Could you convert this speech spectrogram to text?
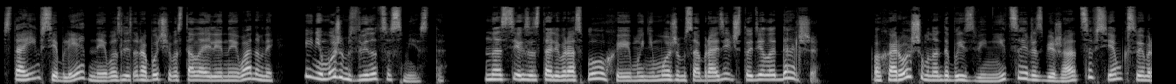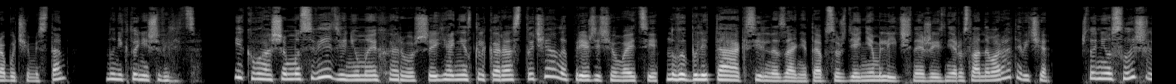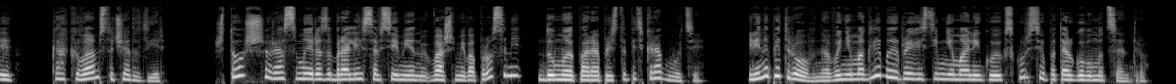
Стоим все бледные возле рабочего стола Елены Ивановны и не можем сдвинуться с места. Нас всех застали врасплох, и мы не можем сообразить, что делать дальше. По-хорошему, надо бы извиниться и разбежаться всем к своим рабочим местам, но никто не шевелится. И к вашему сведению, мои хорошие, я несколько раз стучала, прежде чем войти, но вы были так сильно заняты обсуждением личной жизни Руслана Маратовича, что не услышали, как вам стучат в дверь. Что ж, раз мы разобрались со всеми вашими вопросами, думаю, пора приступить к работе. Ирина Петровна, вы не могли бы провести мне маленькую экскурсию по торговому центру?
